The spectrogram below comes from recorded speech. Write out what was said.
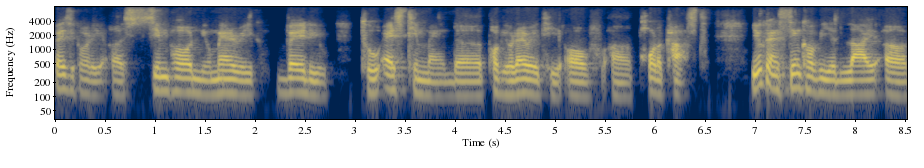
basically a simple numeric value to estimate the popularity of a podcast. You can think of it like a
